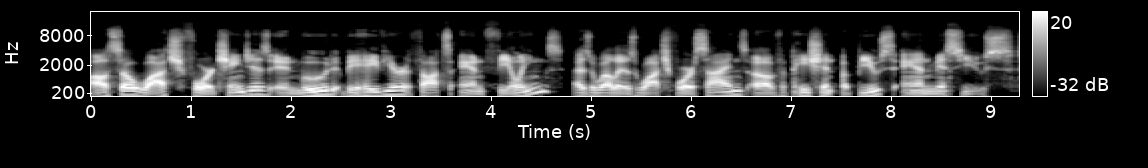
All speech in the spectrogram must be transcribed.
Also, watch for changes in mood, behavior, thoughts, and feelings, as well as watch for signs of patient abuse and misuse.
